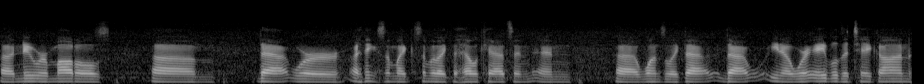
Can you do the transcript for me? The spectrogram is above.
uh, newer models um, that were, I think, some like some of like the Hellcats and and uh, ones like that that you know were able to take on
